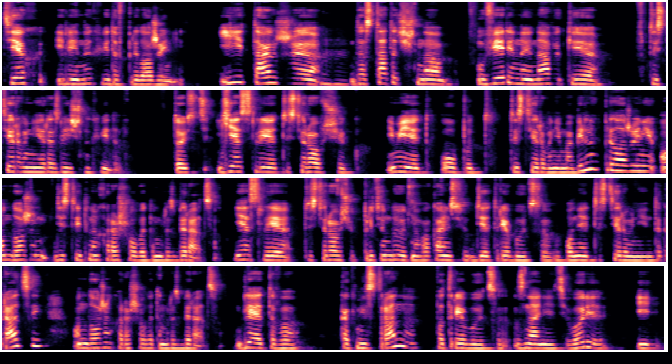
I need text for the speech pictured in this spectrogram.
тех или иных видов приложений. И также угу. достаточно уверенные навыки в тестировании различных видов. То есть, если тестировщик имеет опыт тестирования мобильных приложений, он должен действительно хорошо в этом разбираться. Если тестировщик претендует на вакансию, где требуется выполнять тестирование интеграций, он должен хорошо в этом разбираться. Для этого, как ни странно, потребуется знание теории и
